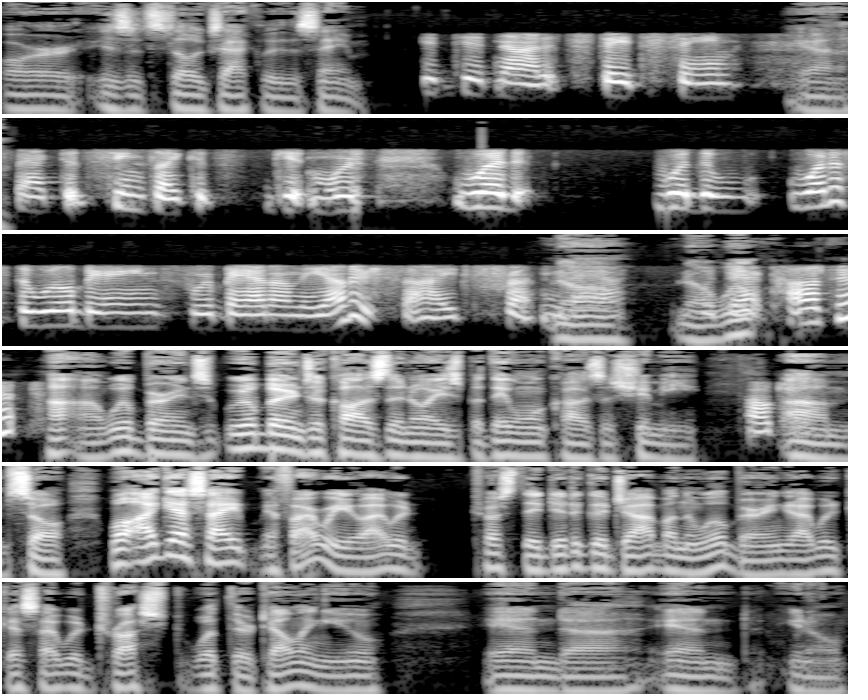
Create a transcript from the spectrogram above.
or is it still exactly the same? It did not. It stayed the same. Yeah. In fact, it seems like it's getting worse. Would would the what if the wheel bearings were bad on the other side, front and No, back? No. Would wheel, that cause it? uh-uh. Wheel bearings, wheel bearings will cause the noise, but they won't cause a shimmy. Okay. Um, so, well, I guess I, if I were you, I would trust they did a good job on the wheel bearing. I would guess I would trust what they're telling you, and uh, and you know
